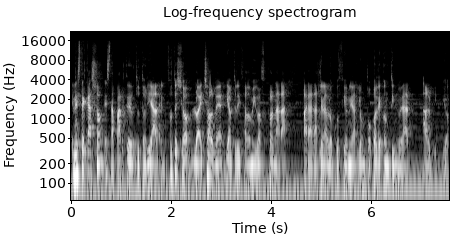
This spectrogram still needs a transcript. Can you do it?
En este caso, esta parte del tutorial en Photoshop lo ha hecho Albert y ha utilizado mi voz clonada para darle la locución y darle un poco de continuidad al vídeo.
